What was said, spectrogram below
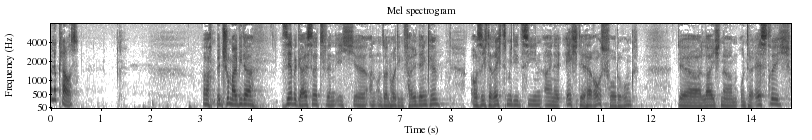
Hallo Klaus. Ach, bin schon mal wieder sehr begeistert, wenn ich äh, an unseren heutigen Fall denke. Aus Sicht der Rechtsmedizin eine echte Herausforderung der Leichnam unter Estrich,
